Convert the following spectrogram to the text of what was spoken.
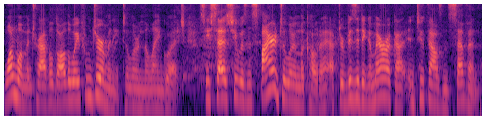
One woman traveled all the way from Germany to learn the language. She says she was inspired to learn Lakota after visiting America in 2007.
